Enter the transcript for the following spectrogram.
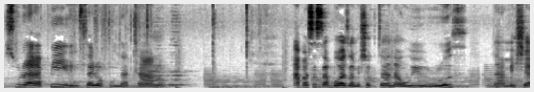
sura ya pili mstari wa kumi na tano. Hapa sasa boaz ameshakutana na huyu ruth na amesha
